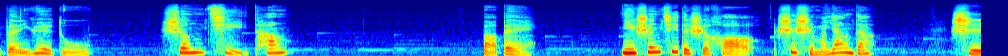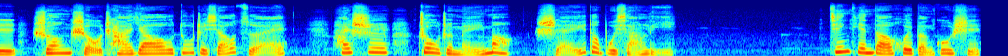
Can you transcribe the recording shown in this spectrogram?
本阅读：生气汤。宝贝，你生气的时候是什么样的？是双手叉腰嘟着小嘴，还是皱着眉毛，谁都不想理？今天的绘本故事，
